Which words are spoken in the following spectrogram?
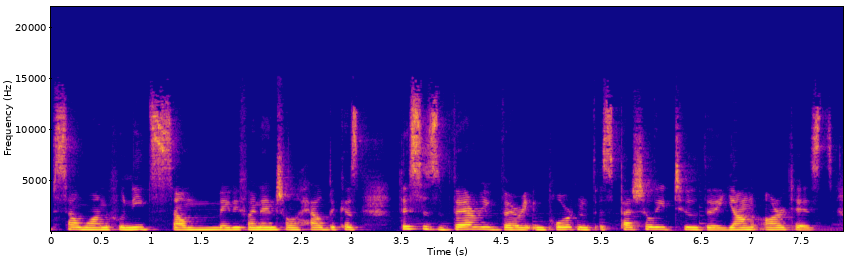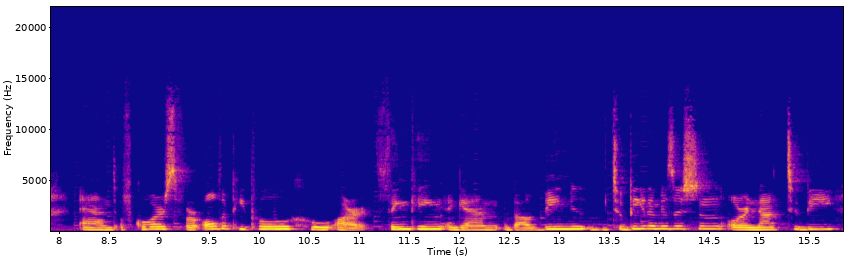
someone who needs some maybe financial help, because this is very, very important, especially to the young artists. And of course, for all the people who are thinking again about being to be the musician or not to be,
